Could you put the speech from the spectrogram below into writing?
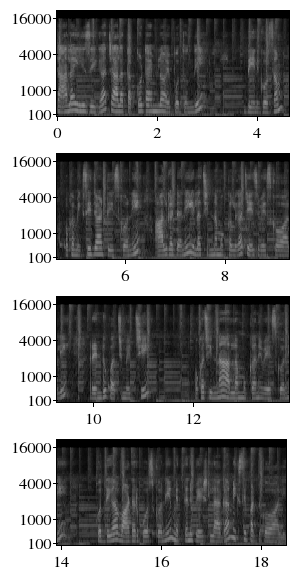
చాలా ఈజీగా చాలా తక్కువ టైంలో అయిపోతుంది. దీనికోసం ఒక మిక్సీ జార్ తీసుకొని ఆలుగడ్డని ఇలా చిన్న ముక్కలుగా చేసి వేసుకోవాలి. రెండు పచ్చిమిర్చి ఒక చిన్న అల్లం ముక్కని వేసుకొని కొద్దిగా వాటర్ పోసుకొని మెత్తని పేస్ట్ లాగా మిక్సీ పట్టుకోవాలి.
